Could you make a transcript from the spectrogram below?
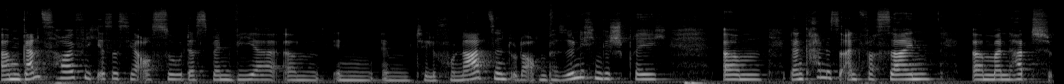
Ähm, ganz häufig ist es ja auch so, dass wenn wir ähm, in, im Telefonat sind oder auch im persönlichen Gespräch, ähm, dann kann es einfach sein, äh, man hat,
